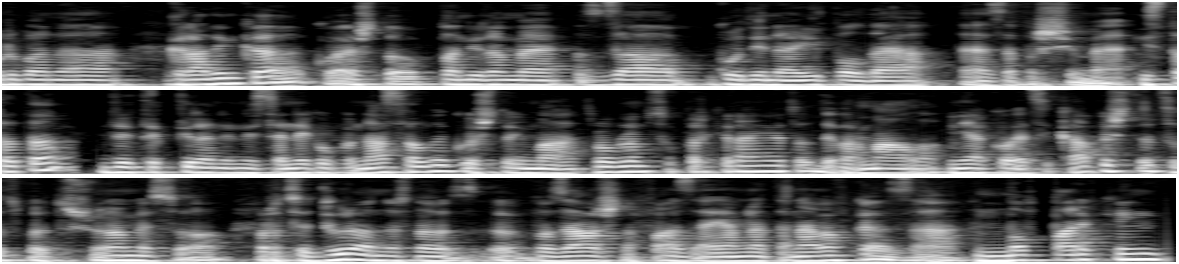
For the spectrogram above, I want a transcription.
урбана градинка која што планираме за година и пол да ја, да ја завршиме истата. Детектирани ни се неколку населби кои што имаат проблем со паркирањето, Девармало и Някојаци Капештец, отспоредуваме со процедура, односно во завршна фаза јавната набавка за нов паркинг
